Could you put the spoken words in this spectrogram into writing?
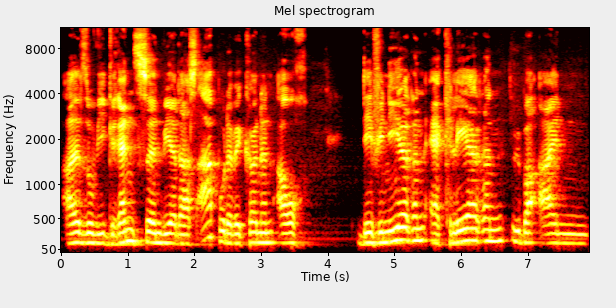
Also wie grenzen wir das ab? Oder wir können auch definieren, erklären über ein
